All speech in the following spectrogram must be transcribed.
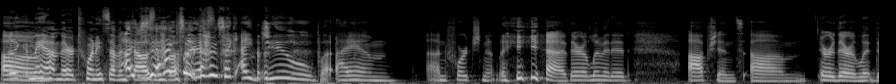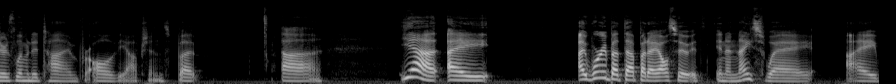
Like, ma'am, there are 27,000 exactly. books. I was like, I do, but I am unfortunately, yeah, there are limited options, um, or there are li- there's limited time for all of the options. But uh, yeah, I I worry about that, but I also, it's, in a nice way, I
